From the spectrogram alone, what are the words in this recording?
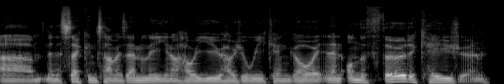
Um, then the second time is Emily. You know, how are you? How's your weekend going? And then on the third occasion,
